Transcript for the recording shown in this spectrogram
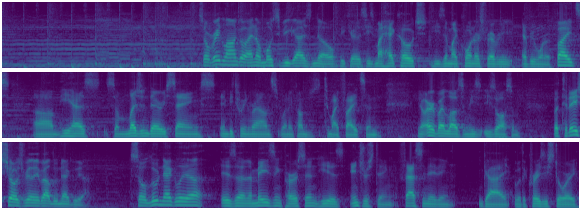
So Ray Longo, I know most of you guys know because he's my head coach. He's in my corners for every every one of the fights. Um, he has some legendary sayings in between rounds when it comes to my fights, and you know everybody loves him. He's he's awesome. But today's show is really about Lou Neglia. So Lou Neglia is an amazing person. He is interesting, fascinating guy with a crazy story.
